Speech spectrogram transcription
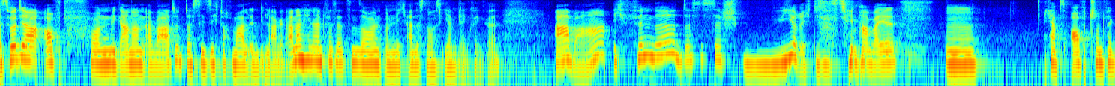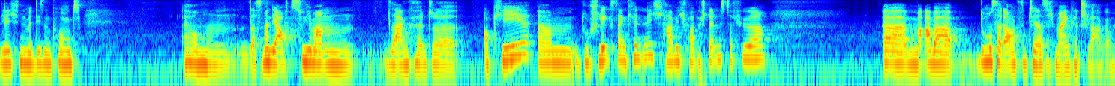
es wird ja oft von Veganern erwartet, dass sie sich doch mal in die Lage der anderen hineinversetzen sollen und nicht alles nur aus ihrem Blickwinkel. Aber ich finde, das ist sehr schwierig, dieses Thema, weil mh, mm, ich habe es oft schon verglichen mit diesem Punkt, ähm, dass man ja auch zu jemandem sagen könnte, okay, ähm, du schlägst dein Kind nicht, habe ich voll Verständnis dafür, ähm, aber du musst halt auch akzeptieren, dass ich mein Kind schlage.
